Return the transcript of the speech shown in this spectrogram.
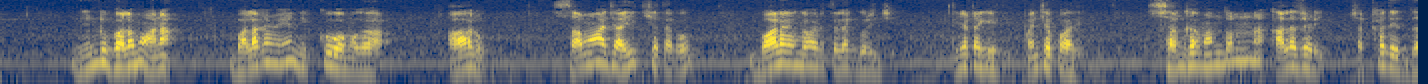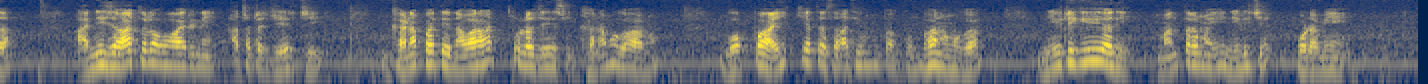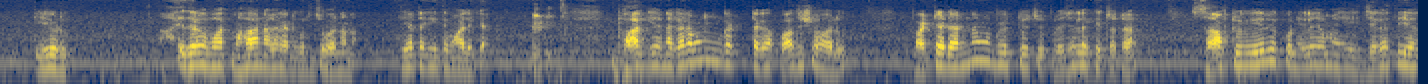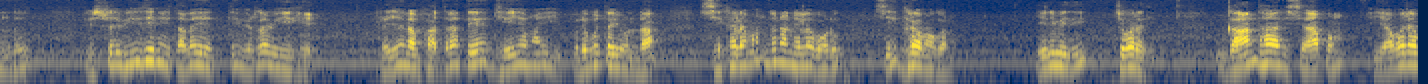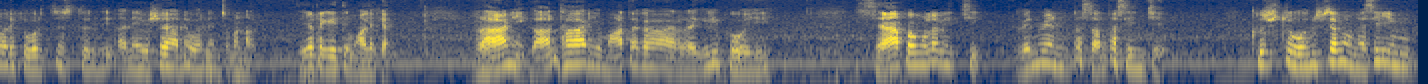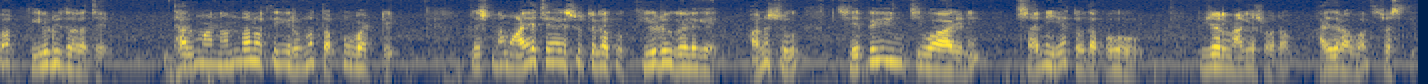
నిండు బలము అన? బలగమే నిక్కువముగా. ఆరు. సమాజ ఐక్యతకు బాలగంగాధర తిలక్ గురించి. తీటగీతి. పంచపాది. సంఘమందున్న అలజడి చక్కదిద్ద అన్ని జాతుల వారిని అచట చేర్చి గణపతి నవరాత్రుల చేసి ఘనముగాను గొప్ప ఐక్యత సాధింప గుంభనముగా నేటికీ అది మంత్రమై నిలిచే పొడమే. ఏడు. హైదరాబాద్ మహానగరాన్ని గురించి వర్ణన. తేటగీత మాలిక. భాగ్యనగరం గట్టగా పాదుషాలు. పట్టెడన్నము పెట్టుచు ప్రజలకిచ్చట సాఫ్ట్వేర్కు నిలయమై జగతి అందు విశ్వవీధిని తల ఎత్తి విర్రవీగే. ప్రజల భద్రతే ధ్యేయమై ప్రభుతయుండ శిఖరమందున నిలబడు శీఘ్రమొగను. ఎనిమిది. చివరిది. గాంధారి శాపం ఎవరెవరికి వర్తిస్తుంది అనే విషయాన్ని వర్ణించమన్నారు. తీటగీతి మాలిక. రాణి గాంధారి మాతగా రగిలిపోయి శాపములనిచ్చి వెన్వెంట సంతసించే. కృష్ణు వంశము నశింప కీడుదలచే. ధర్మనందను తీరును తప్పుబట్టి. కృష్ణ మాయచేసుతులకు కీడు గలిగే అనుసు శపించి వారిని శనియ తుదపు. విజయ నాగేశ్వరరావు హైదరాబాద్ స్వస్తి.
